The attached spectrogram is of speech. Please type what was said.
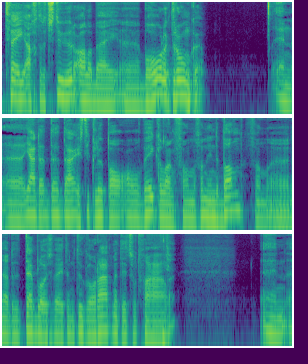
twee achter het stuur, allebei behoorlijk dronken. En ja, daar is die club al, al wekenlang van, van in de ban. Van, nou, de tabloids weten natuurlijk wel raad met dit soort verhalen. En uh,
